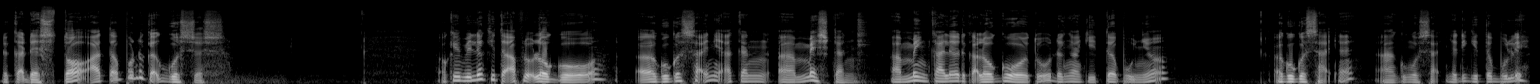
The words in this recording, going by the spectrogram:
dekat desktop ataupun dekat Google Search. Okey, bila kita upload logo, uh, Google Site ni akan uh, meshkan uh, main color dekat logo tu dengan kita punya uh, Google Site eh. Uh, Google Site. Jadi kita boleh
